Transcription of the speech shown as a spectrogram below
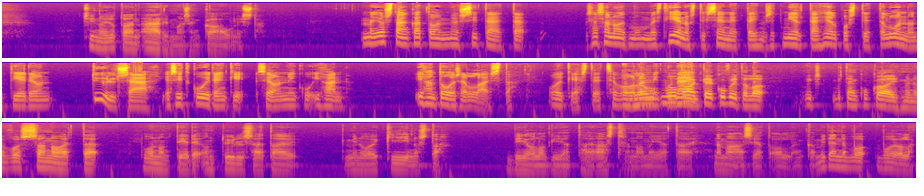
siinä on jotain äärimmäisen kaunista. Mä jostain katoin myös sitä, että sä sanoit mun mielestä hienosti sen, että ihmiset mieltää helposti, että luonnontiede on tylsää ja sitten kuitenkin se on niinku ihan, ihan toisenlaista oikeasti. Että se voi olla on, niinku on näin. vaikea kuvitella, miksi, miten kukaan ihminen voisi sanoa, että luonnontiede on tylsää tai minua ei kiinnosta biologia tai astronomia tai nämä asiat ollenkaan. Miten ne vo, voi olla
